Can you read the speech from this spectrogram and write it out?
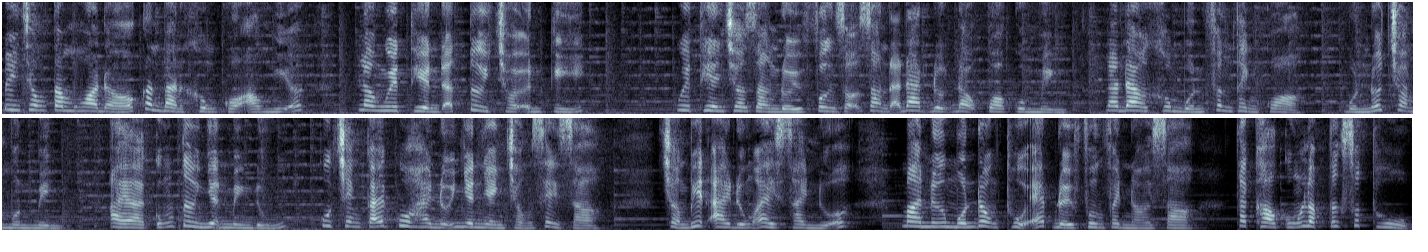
bên trong tâm hoa đó căn bản không có áo nghĩa, là Nguyệt Thiền đã từ chối ấn ký. Nguyệt Thiền cho rằng đối phương rõ ràng đã đạt được đạo quả của mình, là đang không muốn phân thành quả, muốn nốt chọn một mình. Ai ai cũng tự nhận mình đúng, cuộc tranh cãi của hai nữ nhân nhanh chóng xảy ra. Chẳng biết ai đúng ai sai nữa, mà nữ muốn động thủ ép đối phương phải nói ra. Thạch Hạo cũng lập tức xuất thủ,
